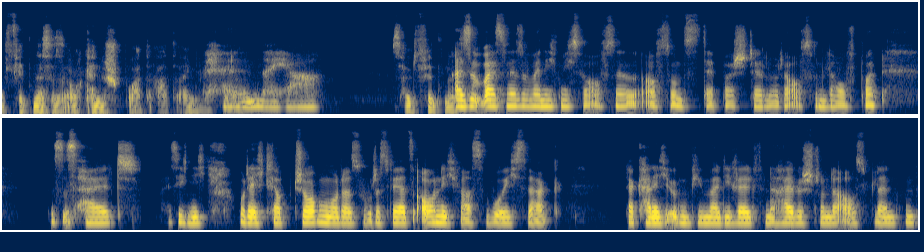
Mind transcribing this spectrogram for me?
Fitness ist auch keine Sportart eigentlich. Äh, naja. Ist halt Fitness. Also, weißt du, so, wenn ich mich so auf, so auf so einen Stepper stelle oder auf so ein Laufband, das ist halt, weiß ich nicht. Oder ich glaube, Joggen oder so, das wäre jetzt auch nicht was, wo ich sage, da kann ich irgendwie mal die Welt für eine halbe Stunde ausblenden.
